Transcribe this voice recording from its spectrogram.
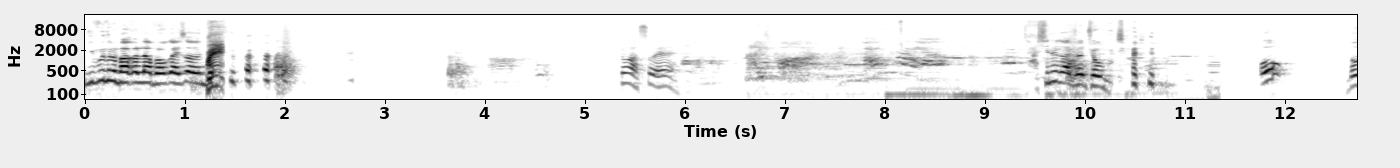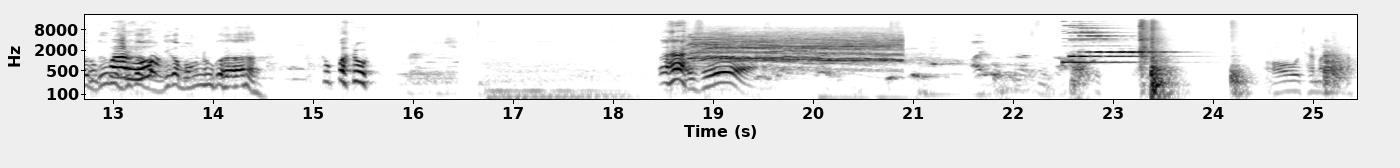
이분으로 막으려 뭘까 했었는데. 들어갔어 왜? 자신을 가져 좀 자신. 어? 너 똑바로? 넣으면 네가, 네가 먹는 거야. 똑바로. 나이스. 어우 잘 맞았다.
